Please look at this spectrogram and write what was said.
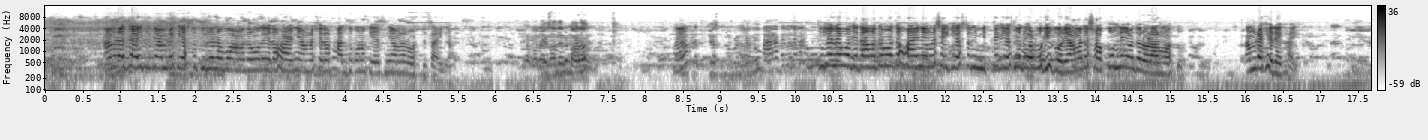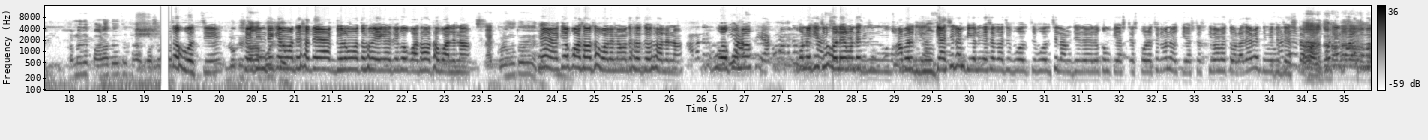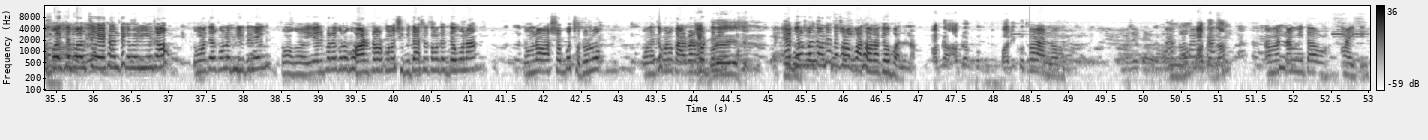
আমরা চাইছি যে আমরা কেসটা নেব, আমাদের মধ্যে যেটা হয়নি, আমরা সেটা ফালতু কোনো কেস নিয়ে আমরা লড়তে চাই না। হ্যাঁ? তুলে নেব যেটা আমাদের মধ্যে হয়নি, আমরা সেই কেসটা মিথ্যে কেস নিয়ে লড়বো কি করে? আমাদের সক্ষম নেই আমাদের লড়ার মতো। আমরা খেটে খাই। আপনাদের পাড়াতেও তো তো হচ্ছে। সেদিন থেকে আমাদের সাথে এক মতন হয়ে গেছে কেউ কথা কথা বলে না। এক ঘরের মতো হয়ে গেছে? হ্যাঁ কেউ কথা কথা বলে না আমাদের সাথে চলে না। ও কোনো কোনো কিছু হলে আমাদের আবার গেছিলাম পিয়ালি দেশের কাছে বলতে বলছিলাম যে এরকম কেস টেস করেছে কেন? কেস টেস কীভাবে তোলা যাবে? তুমি একটু চেষ্টা করো। বলতে বলছে এখান থেকে বেরিয়ে যাও। তোমাদের কোনো ভিত নেই। এরপরে কোনো ঘর টর কোনো সুবিধা আছে তোমাদের দেবো না। তোমরা অসভ্য ছোট লোক। ওদের তো কোনো কারবার করতে নেই। একবার বলতে ওদের তো কোনো কথা ওরা কেউ বলে না। আপনার আপনার বাড়ি কোথায়? এবার আর নাম? আপনার নাম? আমার নাম মিতা মাইতি।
